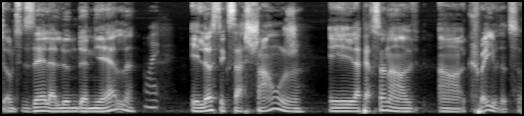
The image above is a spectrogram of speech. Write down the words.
comme tu disais, la lune de miel. Et là, c'est que ça change et la personne en, en crave de ça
